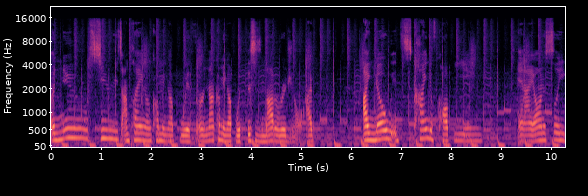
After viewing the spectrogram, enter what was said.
a new series I'm planning on coming up with, or not coming up with. This is not original. I I know it's kind of copying, and I honestly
